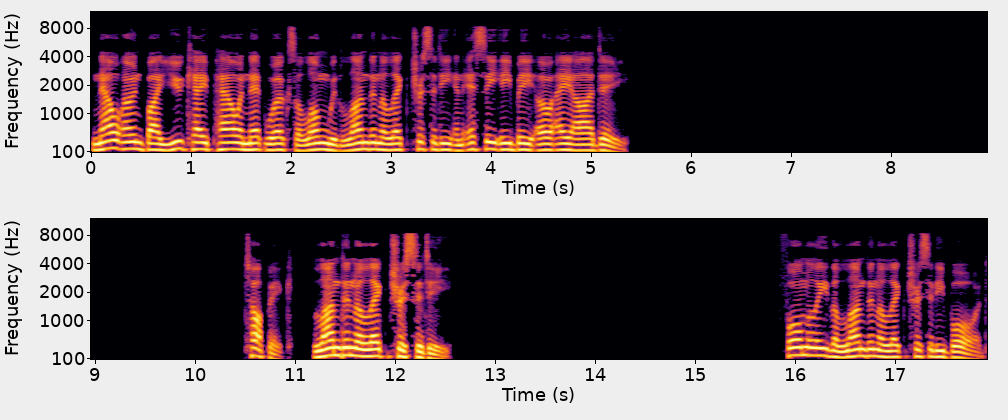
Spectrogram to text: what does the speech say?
Now owned by UK Power Networks along with London Electricity and SEEBOARD. London Electricity Formerly the London Electricity Board.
